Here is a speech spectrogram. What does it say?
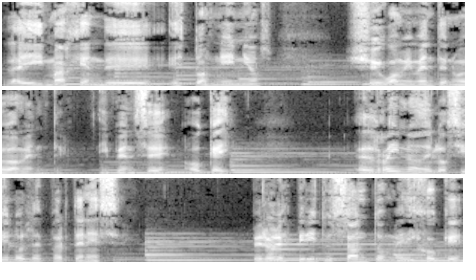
La imagen de estos niños llegó a mi mente nuevamente y pensé, ok, el reino de los cielos les pertenece. Pero el Espíritu Santo me dijo que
